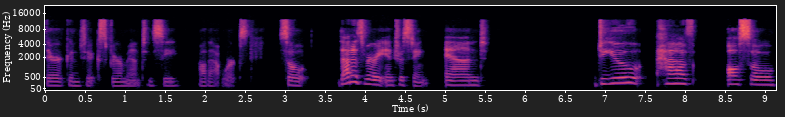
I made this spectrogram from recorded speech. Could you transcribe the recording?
they're going to experiment and see how that works. So that is very interesting. And do you have also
